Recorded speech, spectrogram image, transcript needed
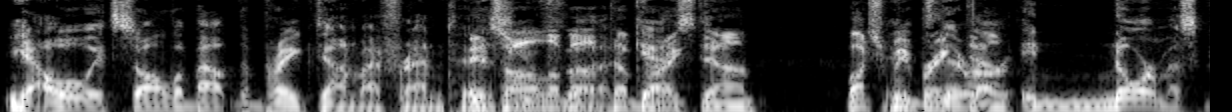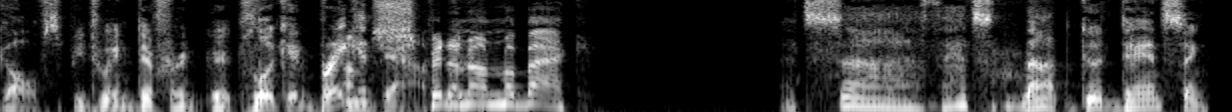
Yeah. Oh, it's all about the breakdown, my friend. It's all about uh, the guessed. breakdown. Watch me It's- break there down. are enormous gulfs between different. Look at break I'm it down. spinning on my back. That's uh, that's not good dancing.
